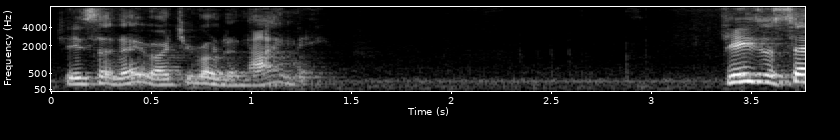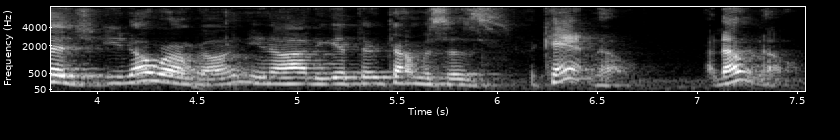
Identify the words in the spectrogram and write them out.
Jesus said, Hey, what, you're going to deny me. Jesus says, You know where I'm going. You know how to get there. Thomas says, I can't know. I don't know.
